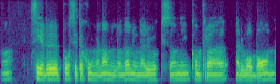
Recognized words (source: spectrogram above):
Ja. Ser du på situationen annorlunda nu när du är vuxen kontra när du var barn?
